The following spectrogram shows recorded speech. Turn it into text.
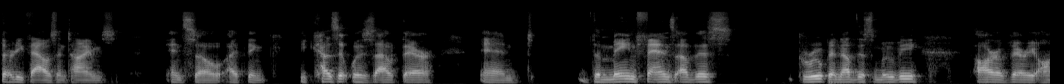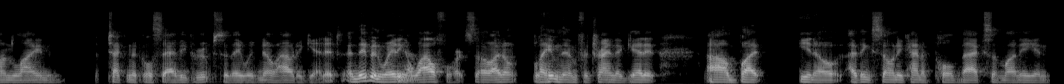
thirty thousand times, and so I think because it was out there, and the main fans of this group and of this movie are a very online technical savvy group so they would know how to get it and they've been waiting yeah. a while for it so i don't blame them for trying to get it um, but you know i think sony kind of pulled back some money and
